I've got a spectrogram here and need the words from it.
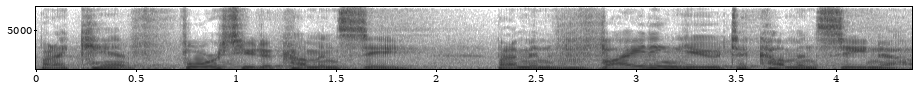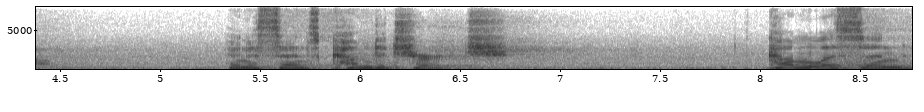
but I can't force you to come and see. But I'm inviting you to come and see now. In a sense, come to church. Come listen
